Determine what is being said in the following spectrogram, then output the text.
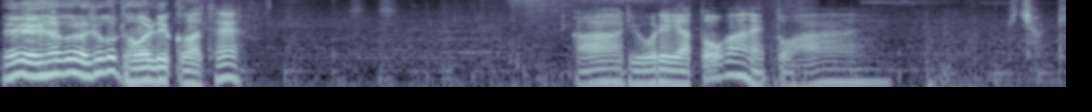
내 예상으로 조금 더 걸릴 것 같아. 아 리오레야 또 가네 또. 아 귀찮게.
